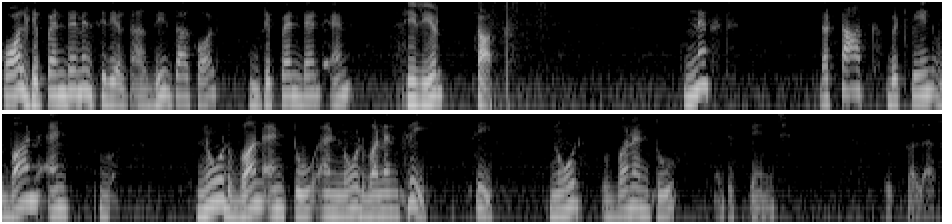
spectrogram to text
call dependent and serial tasks. These are called dependent and serial tasks. Next, the task between 1 and node 1 and 2 and node 1 and 3. See, node 1 and 2, I just change the colors.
